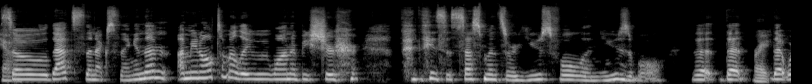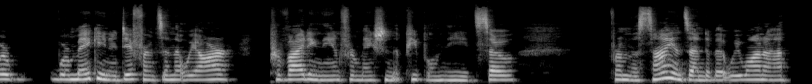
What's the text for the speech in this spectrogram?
Yeah. So that's the next thing. And then, I mean, ultimately, we want to be sure that these assessments are useful and usable. That that right. that we're we're making a difference, and that we are providing the information that people need. So, from the science end of it, we want to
